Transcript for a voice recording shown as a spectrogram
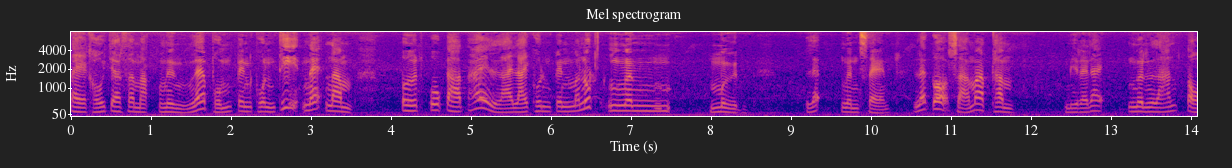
แต่เขาจะสมัครหนึ่ง และผมเป็นคนที่แนะนำเปิดโอกาสให้หลายๆ คนเป็นมนุษย์เงินหมื่น และเงินแสน และก็สามารถทำมีรายได้เงินล้านต่อ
